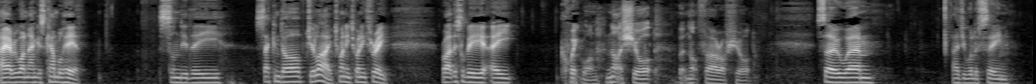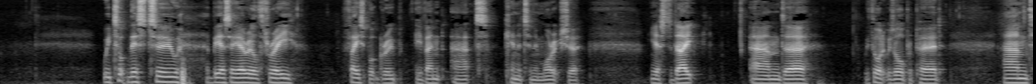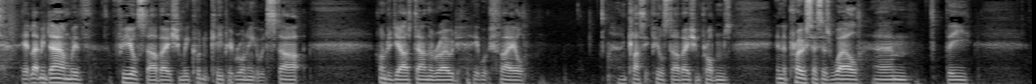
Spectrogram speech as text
Hi everyone, Angus Campbell here. Sunday the 2nd of July 2023. Right, this will be a quick one, not a short, but not far off short. So, um, as you will have seen, we took this to a BSA Ariel 3 Facebook group event at Kinnerton in Warwickshire yesterday and uh, we thought it was all prepared and it let me down with fuel starvation. We couldn't keep it running. It would start 100 yards down the road, it would fail. And classic fuel starvation problems. In the process as well, um, the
